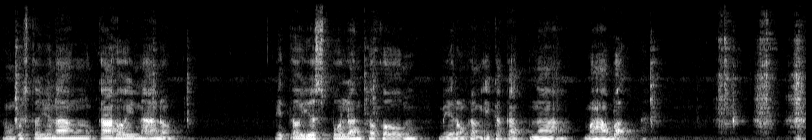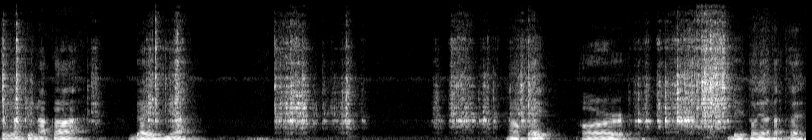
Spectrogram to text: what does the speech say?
kung gusto nyo ng kahoy na ano ito useful lang to kung meron kang ikakat na mahaba ito yung pinaka guide niya Okay? Or dito yata to eh.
